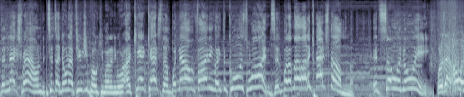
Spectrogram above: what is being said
the next round, since I don't have fusion Pokemon anymore, I can't catch them, but now I'm finding like the coolest ones, but I'm not allowed to catch them. It's so annoying. What is that? Oh,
